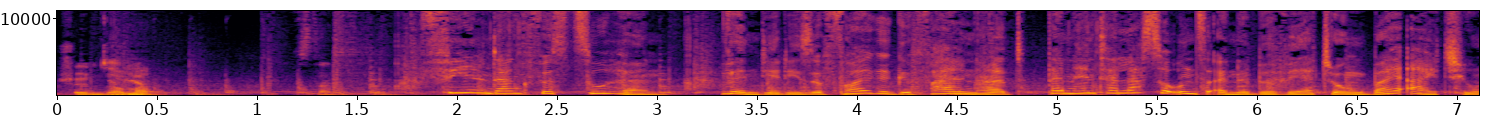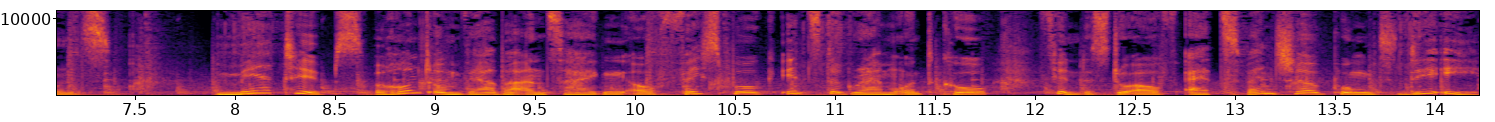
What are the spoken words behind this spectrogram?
Schönen Sommer. Ja. Vielen Dank fürs Zuhören. Wenn dir diese Folge gefallen hat, dann hinterlasse uns eine Bewertung bei iTunes. Mehr Tipps rund um Werbeanzeigen auf Facebook, Instagram und Co. findest du auf adventure.de.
